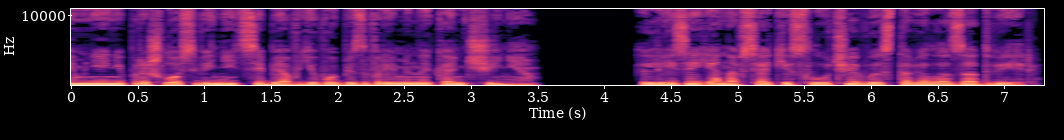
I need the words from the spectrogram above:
и мне не пришлось винить себя в его безвременной кончине. Лизе я на всякий случай выставила за дверь,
